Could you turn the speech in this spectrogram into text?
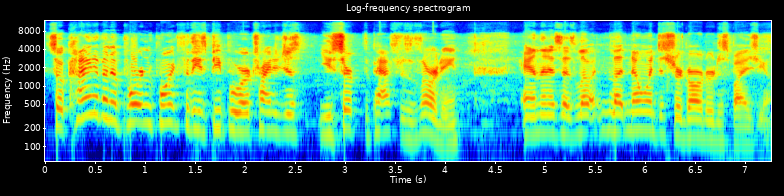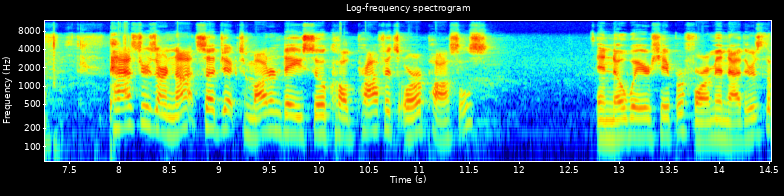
So kind of an important point for these people who are trying to just usurp the pastor's authority. And then it says, let, let no one disregard or despise you. Pastors are not subject to modern day so-called prophets or apostles in no way or shape or form, and neither is the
